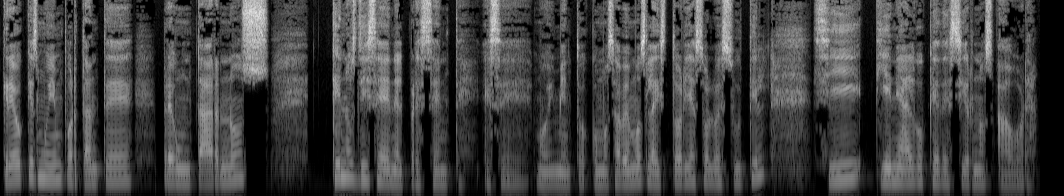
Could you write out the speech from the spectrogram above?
Creo que es muy importante preguntarnos ¿Qué nos dice en el presente ese movimiento? Como sabemos, la historia solo es útil si tiene algo que decirnos ahora.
